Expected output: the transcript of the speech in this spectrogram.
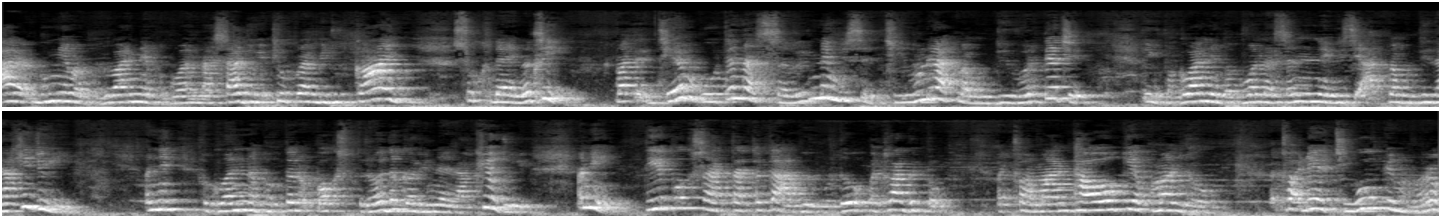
આ દુનિયામાં ભગવાનને, ભગવાનના સાધુ એથી ઉપરાંત બીજું કાંઈ સુખદાય નથી. માટે જેમ પોતાના શરીરને વિશે જીવને આત્મા બુદ્ધિ વર્તે છે તે ભગવાનને ભગવાનના શરીરને વિશે આત્મા બુદ્ધિ રાખવી જોઈએ. અને ભગવાનના ભક્તનો પક્ષ રદ કરીને રાખ્યો જોઈએ. અને તે પક્ષ રાખતા થતાં આગળ વધો અથવા ઘટો, અથવા માન થાઓ કે અપમાન થાઓ, અથવા ડે જીવો કે મરો,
